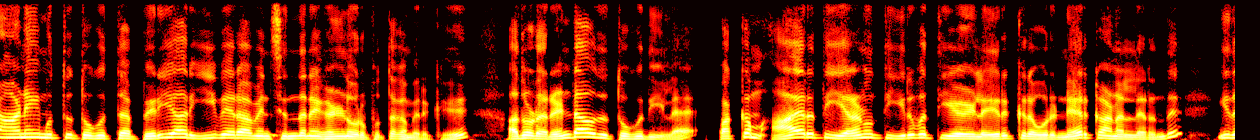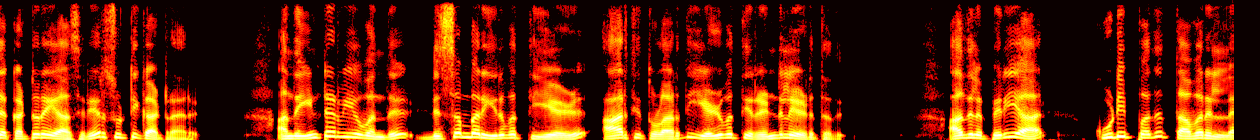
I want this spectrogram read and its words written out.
ஆணைமுத்து தொகுத்த பெரியார் ஈவேராவின் சிந்தனைகள்னு ஒரு புத்தகம் இருக்கு. அதோட ரெண்டாவது தொகுதியில பக்கம் ஆயிரத்தி இருநூத்தி இருபத்தி ஏழுல இருக்கிற ஒரு நேர்காணல்ல இருந்து இத கட்டுரை ஆசிரியர் சுட்டிக்காட்டுறாரு. அந்த இன்டர்வியூ வந்து டிசம்பர் இருபத்தி ஏழு ஆயிரத்தி தொள்ளாயிரத்தி எழுபத்தி ரெண்டுல எடுத்தது. அதுல பெரியார் குடிப்பது தவறில்ல.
